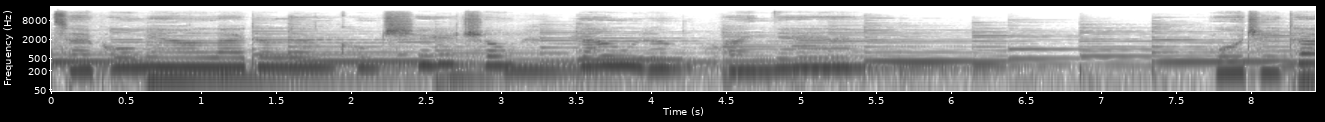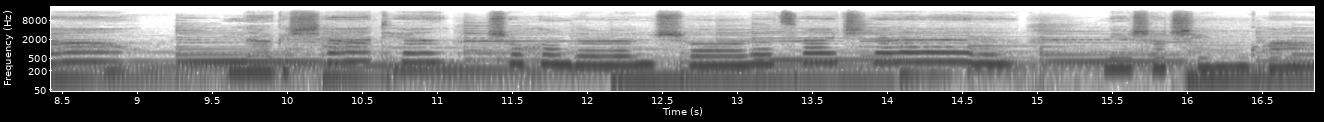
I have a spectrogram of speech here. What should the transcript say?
在扑面而来的冷空气中，让人怀念。我知道那个夏天，说谎的人说了再见，年少轻狂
